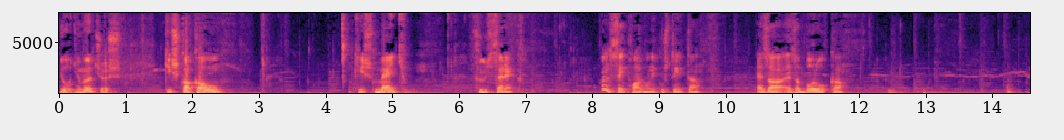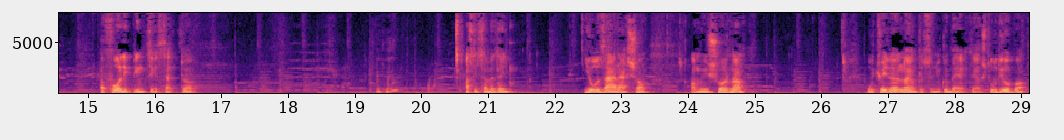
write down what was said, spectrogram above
jó gyümölcsös, kis kakaó, kis megy, fűszerek. Nagyon szép harmonikus tétel ez a, ez a boróka. A foli pincészettől. Azt hiszem ez egy jó zárása a műsornak. Úgyhogy nagyon köszönjük, hogy bejöttél a stúdióba,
